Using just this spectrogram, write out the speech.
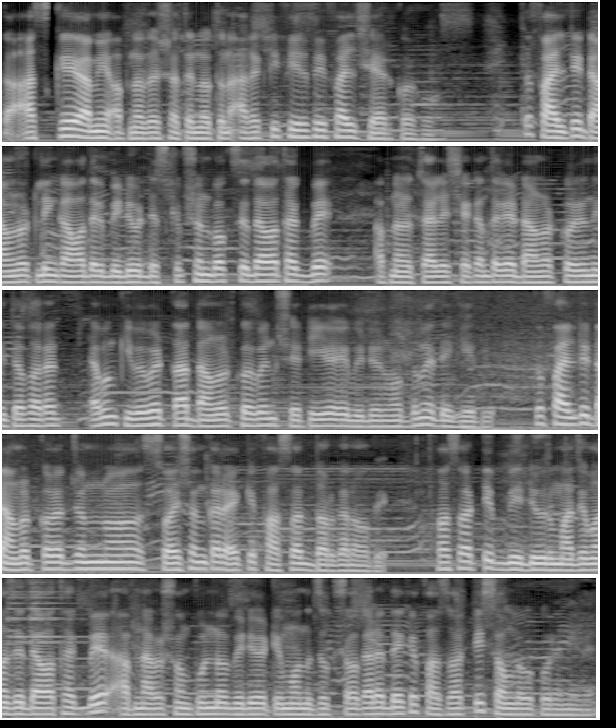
তো আজকে আমি আপনাদের সাথে নতুন আরেকটি পিএলপি ফাইল শেয়ার করব। তো ফাইলটি ডাউনলোড লিঙ্ক আমাদের ভিডিও ডেসক্রিপশন বক্সে দেওয়া থাকবে। আপনারা চাইলে সেখান থেকে ডাউনলোড করে নিতে পারেন এবং কীভাবে তার ডাউনলোড করবেন সেটিও এই ভিডিওর মাধ্যমে দেখিয়ে দিই। তো ফাইলটি ডাউনলোড করার জন্য ছয় সংখ্যার একটি পাসওয়ার্ড দরকার হবে। পাসওয়ার্ডটি ভিডিওর মাঝে মাঝে দেওয়া থাকবে। আপনারা সম্পূর্ণ ভিডিওটি মনোযোগ সহকারে দেখে পাসওয়ার্ডটি সংগ্রহ করে নেবেন।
